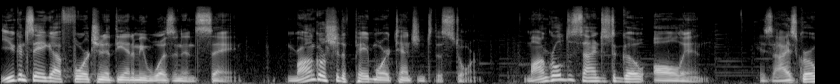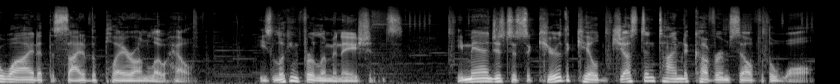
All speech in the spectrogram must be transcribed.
You can say he got fortunate the enemy wasn't insane. Mongraal should have paid more attention to the storm. Mongraal decides to go all in. His eyes grow wide at the sight of the player on low health. He's looking for eliminations. He manages to secure the kill just in time to cover himself with a wall.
